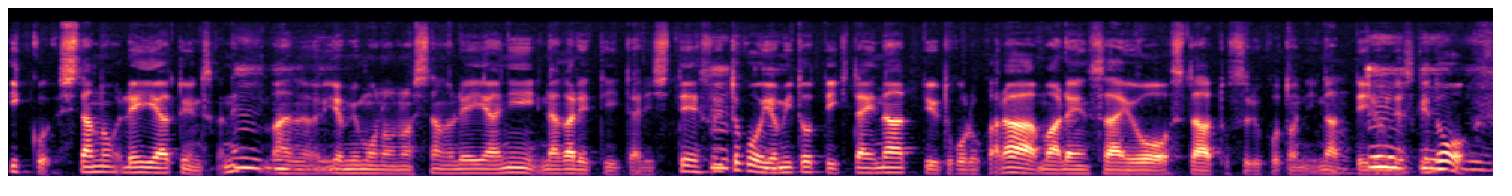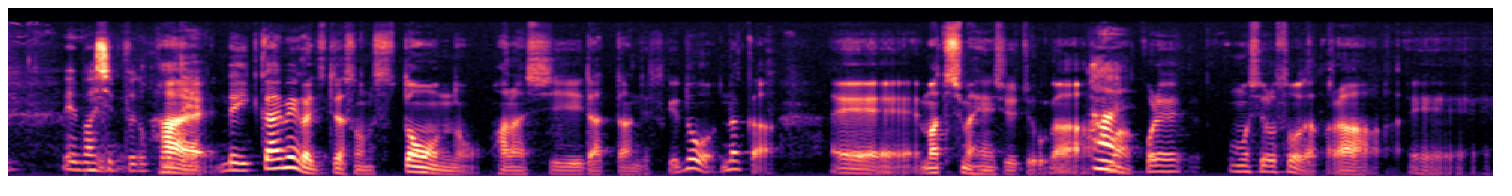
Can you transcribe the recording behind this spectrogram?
一個下のレイヤーというんですかね、うんうんうん。まああの読み物の下のレイヤーに流れていたりしてそういうところを読み取っていきたいなっていうところから、まあ、連載をスタートすることになっているんですけど、メンバーシップのはい、で1回目が実はそのストーンの話だったんですけどなんか、えー松島編集長が、はい。まあ、これ面白そうだから、えー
